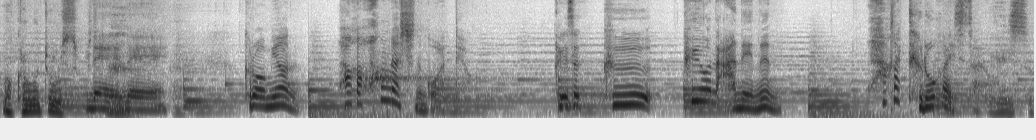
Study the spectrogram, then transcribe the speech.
뭐 그런 건 좀 있습니다. 네, 네. 그러면 화가 확 나시는 것 같아요. 그래서 그 표현 안에는 화가 들어가 있어요. 이게 있어.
